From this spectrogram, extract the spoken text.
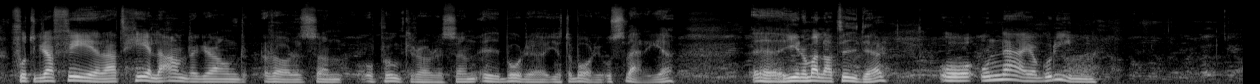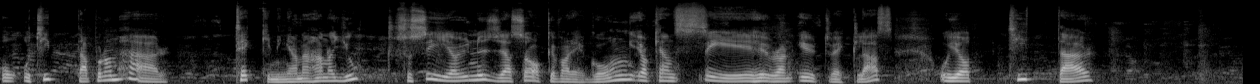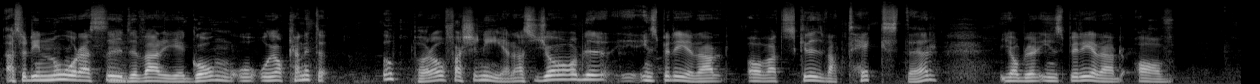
fotograferat hela underground-rörelsen och punkrörelsen i både Göteborg och Sverige eh, genom alla tider. Och, och när jag går in och, och tittar på de här teckningarna han har gjort så ser jag ju nya saker varje gång. Jag kan se hur han utvecklas och jag tittar Alltså det är några sidor varje gång och, och jag kan inte upphöra att fascineras. Jag blir inspirerad av att skriva texter. Jag blir inspirerad av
